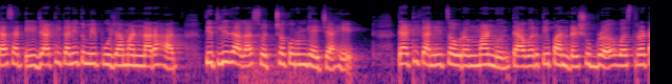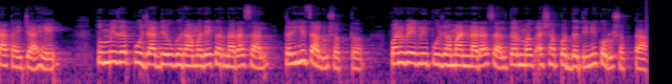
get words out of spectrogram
त्यासाठी ज्या ठिकाणी तुम्ही पूजा मांडणार आहात तिथली जागा स्वच्छ करून घ्यायची आहे. त्या ठिकाणी चौरंग मांडून त्यावरती पांढरे शुभ्र वस्त्र टाकायचे आहे. तुम्ही जर पूजा देवघरामध्ये करणार असाल तरीही चालू शकतं. पण वेगळी पूजा मांडणार असाल तर मग अशा पद्धतीने करू शकता.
